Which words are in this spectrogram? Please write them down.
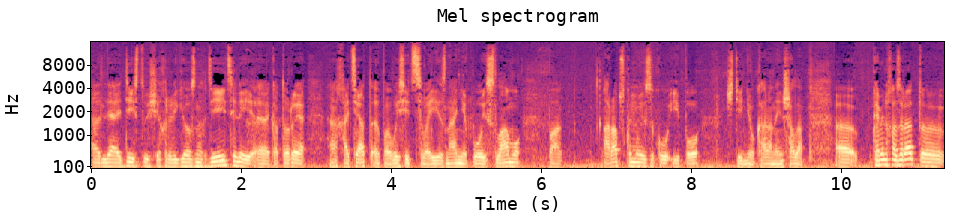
э, для действующих религиозных деятелей, которые хотят повысить свои знания по исламу, по арабскому языку и по чтению Корана, иншалла. Э, Камиль Хазрат, э,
